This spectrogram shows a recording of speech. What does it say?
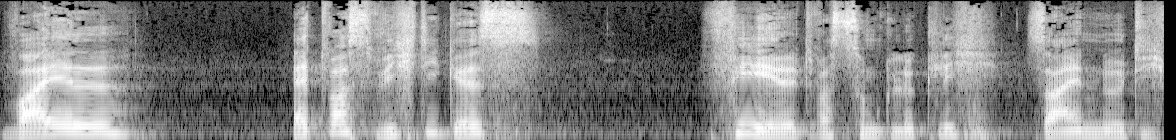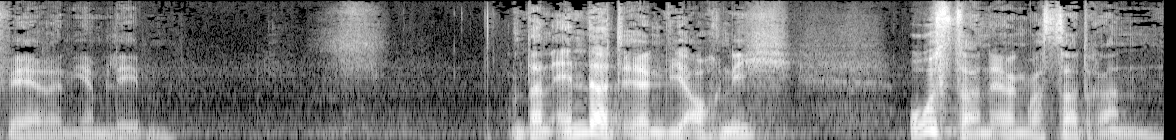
weil etwas Wichtiges fehlt, was zum Glücklichsein nötig wäre in ihrem Leben. Und dann ändert irgendwie auch nicht Ostern irgendwas daran.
